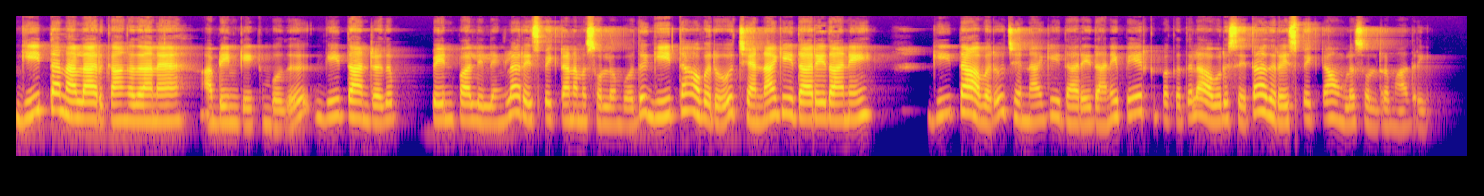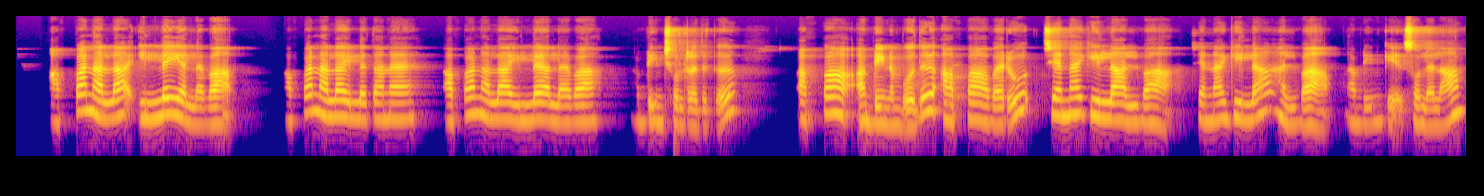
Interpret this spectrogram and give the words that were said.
கீதா நல்லா இருக்காங்க தானே அப்படின்னு கேட்கும்போது கீதான்றது பெண்பால் இல்லைங்களா ரெஸ்பெக்டாக நம்ம சொல்லும்போது கீதா ಅವರು ಚೆನ್ನಾಗಿ ಇದ್ದಾರೆ தானே கீதா ಅವರು ಚೆನ್ನಾಗಿ ಇದ್ದಾರೆ தானே பேருக்கு பக்கத்தில் அவரு சேர்த்தா அது ரெஸ்பெக்டாக அவங்கள சொல்கிற மாதிரி அப்பா நல்லா இல்லை அல்லவா அப்பா நல்லா இல்லை தானே அப்பா நல்லா இல்லை அல்லவா அப்படின்னு சொல்கிறதுக்கு அப்பா அப்படின்னும்போது அப்பா ಅವರು ಚೆನ್ನಾಗಿ ಇಲ್ಲ ಅಲ್ವಾ ಚೆನ್ನಾಗಿ ಇಲ್ಲ ಅಲ್ವಾ அப்படின்னு கே சொல்லலாம்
